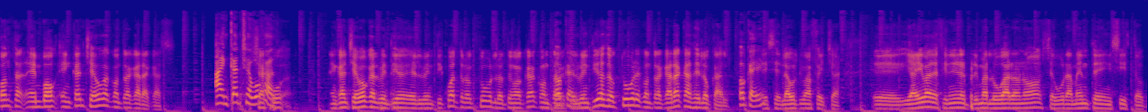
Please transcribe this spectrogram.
contra- en, en cancha de Boca contra Caracas. Ah, en cancha de Boca. En cancha de Boca el, 20 el 24 de octubre, lo tengo acá, contra, el 22 de octubre contra Caracas de local. Ok. Esa es la última fecha. Eh, y ahí va a definir el primer lugar o no, seguramente, insisto,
